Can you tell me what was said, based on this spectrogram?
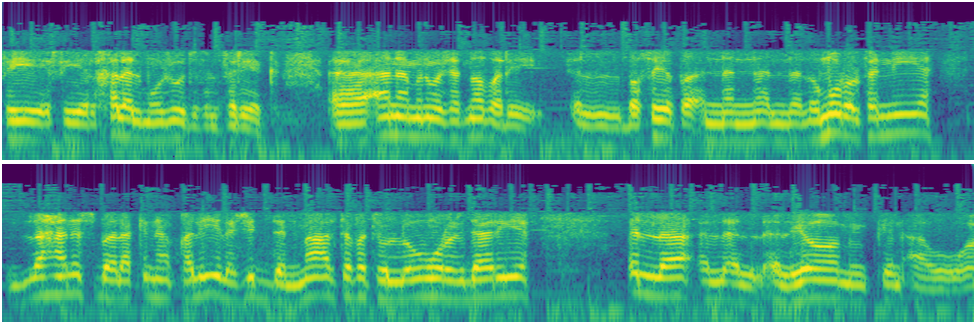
في في الخلل الموجود في الفريق. آه، أنا من وجهة نظري البسيطة إن الأمور الفنية لها نسبة لكنها قليلة جدا ما التفتوا للامور الإدارية إلا ال ال اليوم يمكن أو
